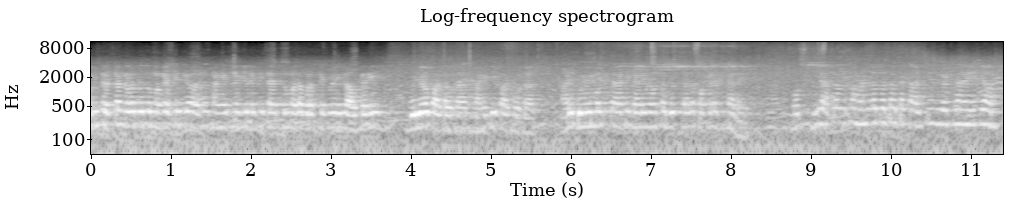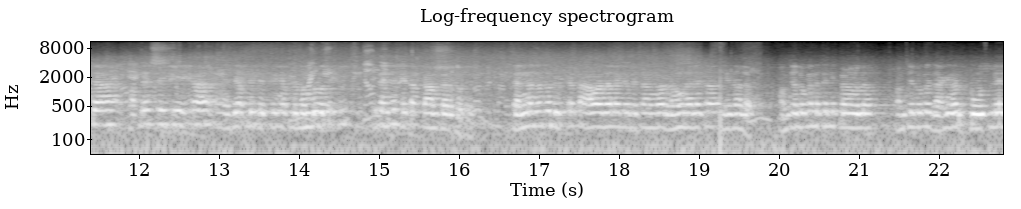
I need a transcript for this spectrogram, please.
आम्ही चर्चा करत होतो मगाशी तेव्हा असं सांगितलं गेलं की त्यात तुम्हाला प्रत्येक वेळी गावकरी व्हिडिओ पाठवतात माहिती पाठवतात आणि तुम्ही मग त्या ठिकाणी जाऊन त्या बिबट्याला पकडत का नाही? मग मी असं कसं म्हटलं तर आता कालचीच घटना आहे की आमच्या आपल्यापैकी एका जे आपले शेतकरी आपले बंधू होते की त्यांच्या शेतात काम करत होते. त्यांना जसं बिबट्याचा आवाज आला किंवा त्याच्या अंगावर राहून आल्याचं हे झालं. आमच्या लोकांना त्यांनी कळवलं. आमचे लोक जागेवर पोहोचले.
